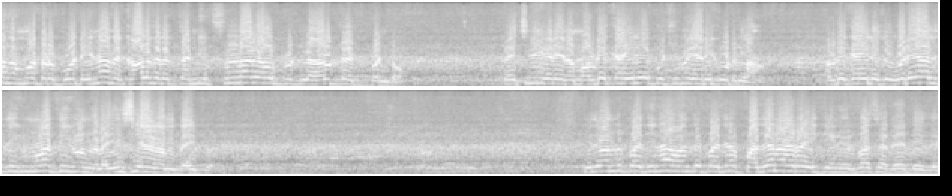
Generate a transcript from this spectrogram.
அந்த மோட்டர் போட்டிங்கன்னா அந்த காலத்தில் தண்ணி ஃபுல்லாக அவுட்புட்டில் அவுட் பண்ணுறோம் பிரச்சனை கிடையாது. நம்ம அப்படியே கையிலே பிடிச்சி போய் இறக்கி விடலாம். அப்படியே கையில் ஒரே ஆள் தீக்கணும்னா தீக்க வந்துடலாம் ஈஸியாக இருக்கும் அந்த டைப்பு இது வந்து பார்த்தீங்கன்னா வந்து பார்த்தீங்கன்னா பதினாறாயிரத்தி ஐநூறுபா சார் ரேட் இது.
